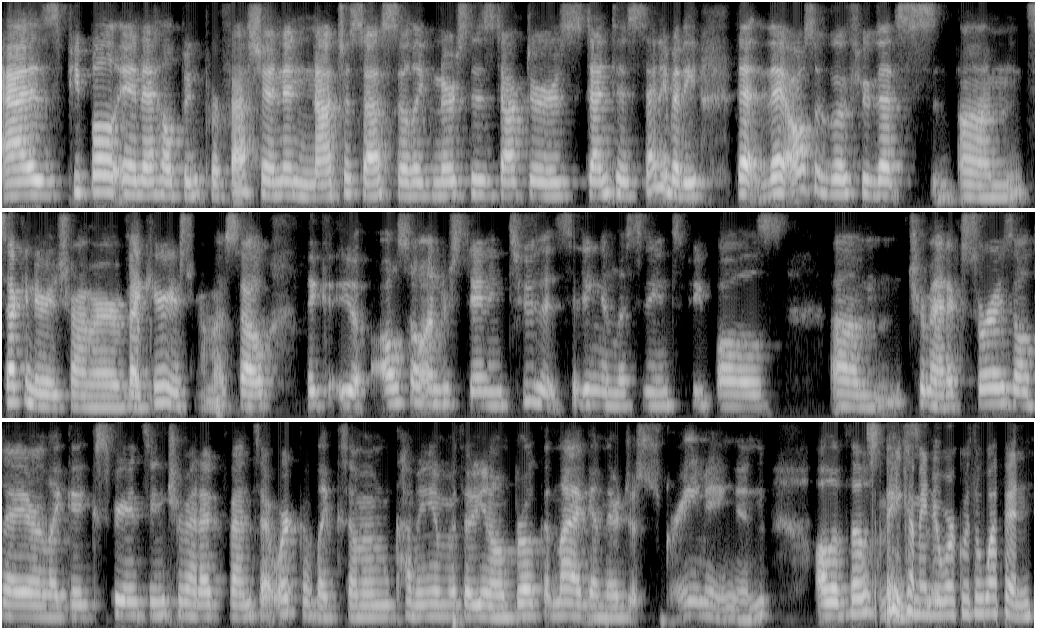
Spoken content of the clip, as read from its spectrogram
as people in a helping profession and not just us so like nurses doctors dentists anybody that they also go through that um, secondary trauma or vicarious trauma so like also understanding too that sitting and listening to people's um, traumatic stories all day or like experiencing traumatic events at work of like someone coming in with a you know broken leg and they're just screaming and all of those Somebody things. coming to work with a weapon.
